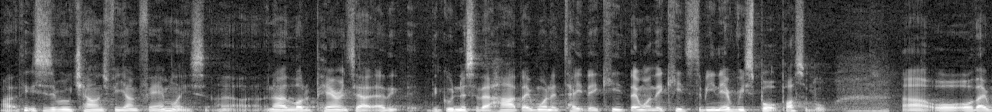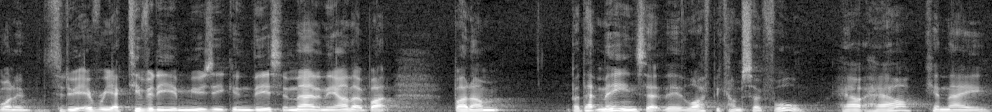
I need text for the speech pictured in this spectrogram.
I think this is a real challenge for young families. Uh, I know a lot of parents out of the, the, goodness of their heart, they want to take their kids, they want their kids to be in every sport possible. Uh, or, or, they wanted to do every activity in music and this and that and the other. But, but, um, but that means that their life becomes so full. How, how can they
